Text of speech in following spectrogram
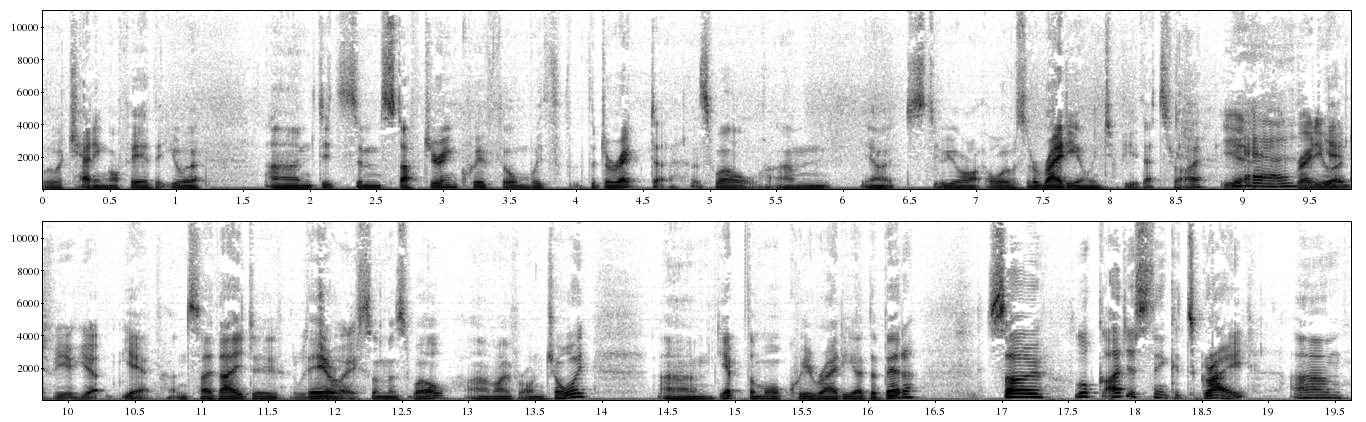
we were chatting off air that you were um, did some stuff during queer film with the director as well. Um, you know, just, you were, or was it a radio interview? That's right. Yeah, Yeah. radio Yeah. interview. Yeah, Yeah, and so they do. With They're Joy. awesome as well um, over on Joy. Um, yep, the more queer radio, the better. So, look, I just think it's great. Um,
